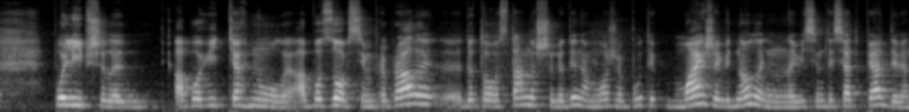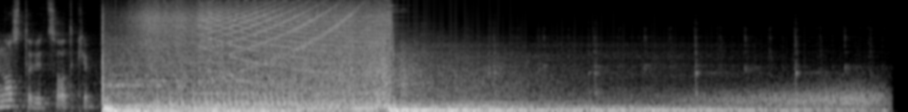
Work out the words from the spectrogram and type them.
поліпшили або відтягнули, або зовсім прибрали е, до того стану, що людина може бути майже відновлена на 85-90%.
